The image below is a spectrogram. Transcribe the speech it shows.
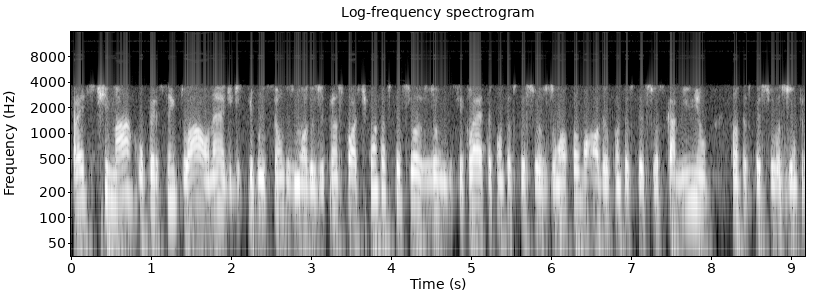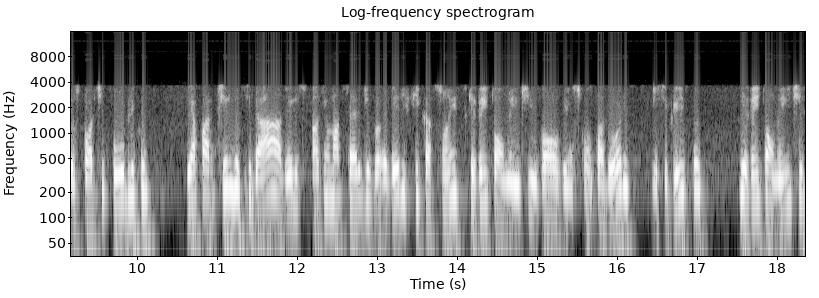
para estimar o percentual né, de distribuição dos modos de transporte, quantas pessoas usam bicicleta, quantas pessoas usam automóvel, quantas pessoas caminham, quantas pessoas usam transporte público. E a partir desse dado, eles fazem uma série de verificações que eventualmente envolvem os contadores de ciclistas e eventualmente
